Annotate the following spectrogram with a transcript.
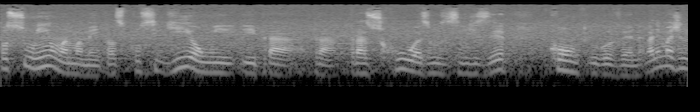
possuíam armamento, elas conseguiam ir, ir para as ruas, vamos assim dizer, contra o governo. Agora imagine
